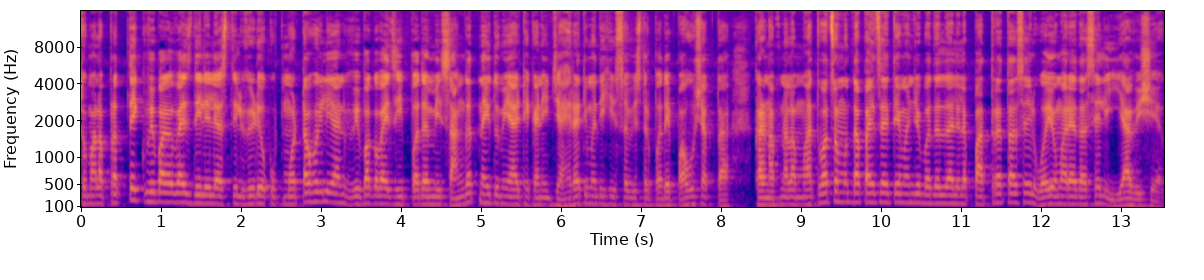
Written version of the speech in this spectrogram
तुम्हाला प्रत्येक विभागवाईज दिलेले असतील व्हिडिओ खूप मोठा होईल आणि विभागवाईज ही पदं मी सांगत नाही. तुम्ही या ठिकाणी जाहिरातीमध्ये ही सविस्तर पदे पाहू शकता. कारण आपणाला महत्त्वाचा मुद्दा पाहायचा आहे ते म्हणजे बदल झालेला पात्रता असेल वयोमर्यादा असेल या विषयक.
